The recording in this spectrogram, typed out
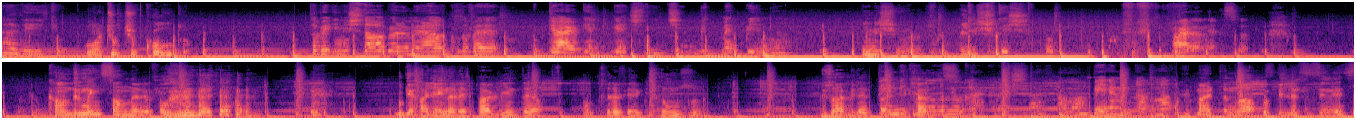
Hadi. Ama çok çok oldu. Tabii iniş daha böyle meraklı ve gergin geçtiği için bitmek bilmiyor. İniş mi? İniş. Çıkış. Pardon neyse. Kandırma insanları falan. Bugün Aleyna rehberliğinde yaptık bu teleferik turumuzu. Güzel bir rehberlik Benim bir kanalım kendisi. yok arkadaşlar ama benim adıma da Mert'e ne yapabilirsiniz?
